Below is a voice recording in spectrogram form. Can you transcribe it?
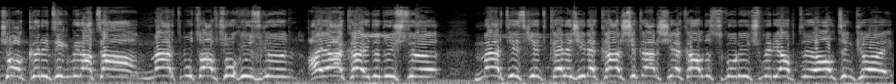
Çok kritik bir hata. Mert Mutaf çok üzgün. Ayağa kaydı düştü. Mert İskit kaleciyle karşı karşıya kaldı. Skoru 3-1 yaptı Altınköy.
